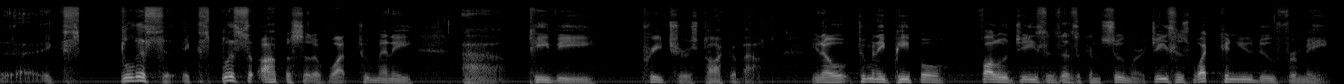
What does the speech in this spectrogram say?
uh, explicit, explicit opposite of what too many uh, TV preachers talk about. You know, too many people follow Jesus as a consumer. Jesus, what can you do for me?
